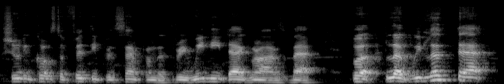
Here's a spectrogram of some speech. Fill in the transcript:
shooting close to 50% from the three. We need that Grimes back. But look, we looked at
